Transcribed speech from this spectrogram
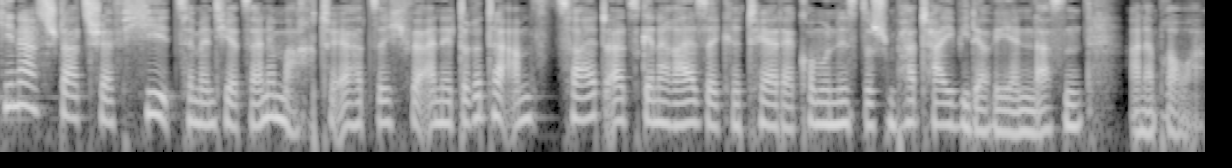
Chinas Staatschef Xi zementiert seine Macht. Er hat sich für eine dritte Amtszeit als Generalsekretär der Kommunistischen Partei wiederwählen lassen. Anne Brauer.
